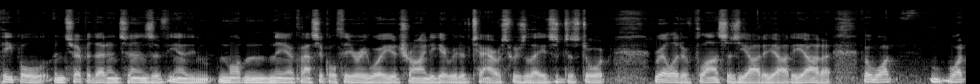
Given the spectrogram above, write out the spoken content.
People interpret that in terms of you know modern neoclassical theory where you're trying to get rid of tariffs which they distort relative prices yada yada yada. But what what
